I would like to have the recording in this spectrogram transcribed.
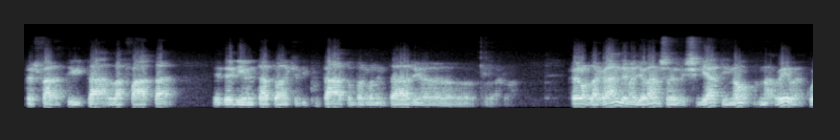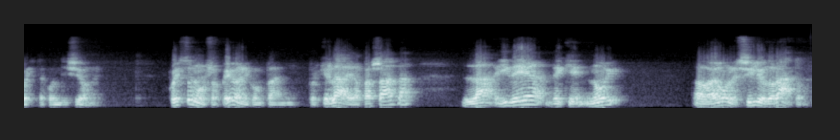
per fare attività, l'ha fatta ed è diventato anche deputato, parlamentario. Però la grande maggioranza degli esiliati no, non aveva questa condizione. Questo non lo sapevano i compagni, perché là era passata l'idea di che noi avevamo l'esilio dorato,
